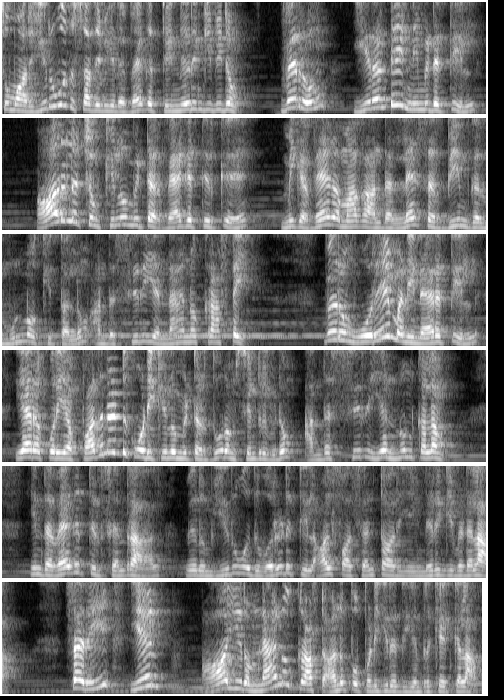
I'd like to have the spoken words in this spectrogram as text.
சுமார் இருபது சதவிகித வேகத்தை நெருங்கிவிடும். வெறும் இரண்டே நிமிடத்தில் ஆறு லட்சம் கிலோமீட்டர் வேகத்திற்கு மிக வேகமாக அந்த லேசர் பீம்கள் முன்னோக்கி தள்ளும் அந்த சிறிய நானோ கிராஃப்டை வெறும் ஒரே மணி நேரத்தில் ஏறக்குறைய பதினெட்டு கோடி கிலோமீட்டர் தூரம் சென்றுவிடும் அந்த சிறிய நுண்கலம். இந்த வேகத்தில் சென்றால் வெறும் இருபது வருடத்தில் ஆல்பா சென்டாரியை நெருங்கிவிடலாம் சரி ஏன் ஆயிரம் நானோ கிராஃப்ட் அனுப்பப்படுகிறது என்று கேட்கலாம்.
